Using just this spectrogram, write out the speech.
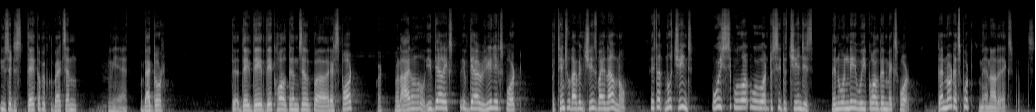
you said, they come back and yeah, backdoor. They they they call themselves uh, export but I don't know if they are ex- if they are really export, the things would have been changed by now. No, there's not no change. We, we want to see the changes. Then only we call them export. They're not export. They're not experts.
